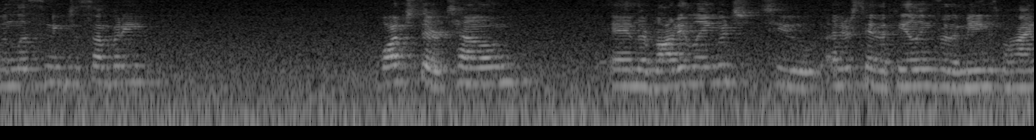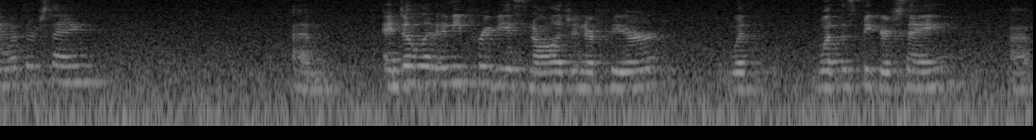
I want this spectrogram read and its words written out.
when listening to somebody. Watch their tone and their body language to understand the feelings and the meanings behind what they're saying. Um, and don't let any previous knowledge interfere with what the speaker is saying um,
